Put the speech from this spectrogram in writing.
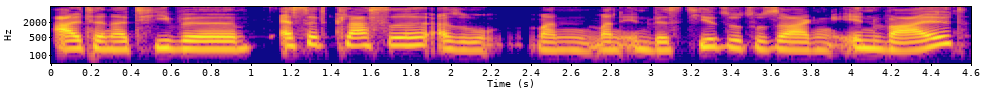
alternative Assetklasse. Also man, man investiert sozusagen in Wald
